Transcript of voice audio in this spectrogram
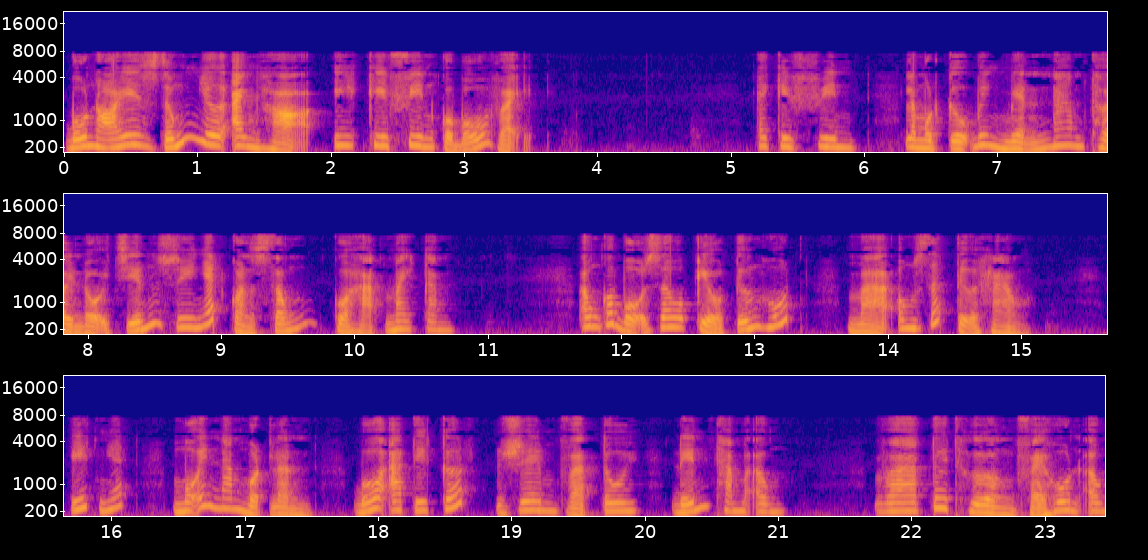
bố nói giống như anh họ Ikifin của bố vậy. Ekifin là một cựu binh miền Nam thời nội chiến duy nhất còn sống của hạt May Căm. Ông có bộ râu kiểu tướng hút mà ông rất tự hào. Ít nhất, mỗi năm một lần, bố Atticus, James và tôi đến thăm ông. Và tôi thường phải hôn ông.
